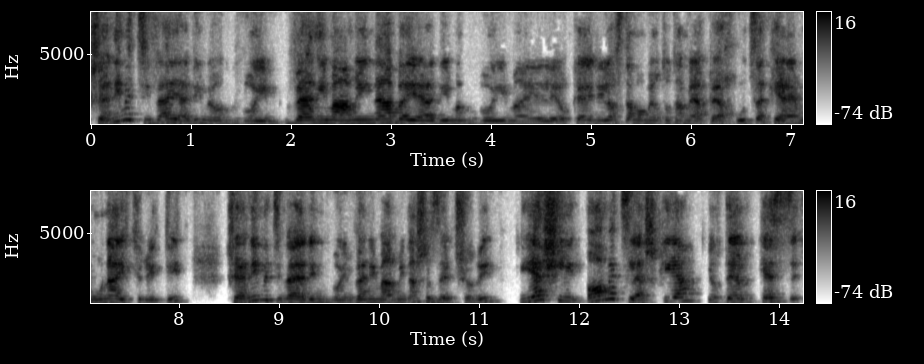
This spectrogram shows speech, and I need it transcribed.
כשאני מציבה יעדים מאוד גבוהים, ואני מאמינה ביעדים הגבוהים האלה, אוקיי? אני לא סתם אומרת אותם מהפה החוצה, כי האמונה היא קריטית. כשאני מציבה יעדים גבוהים ואני מאמינה שזה אפשרי, יש לי אומץ להשקיע יותר כסף.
